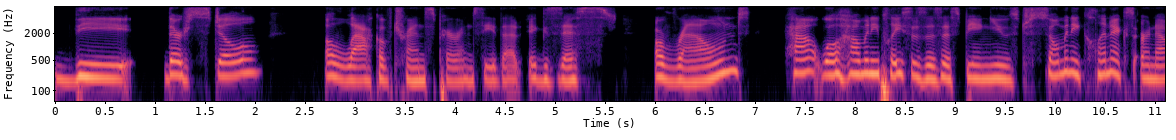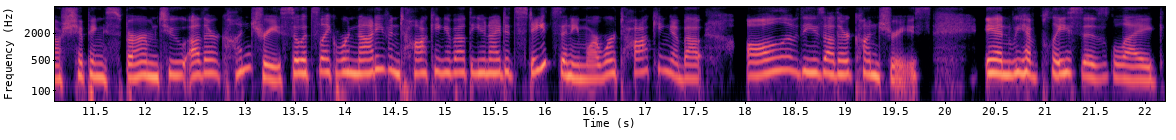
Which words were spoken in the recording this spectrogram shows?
the there's still a lack of transparency that exists around how well how many places is this being used? So many clinics are now shipping sperm to other countries. So it's like we're not even talking about the United States anymore. We're talking about all of these other countries. And we have places like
